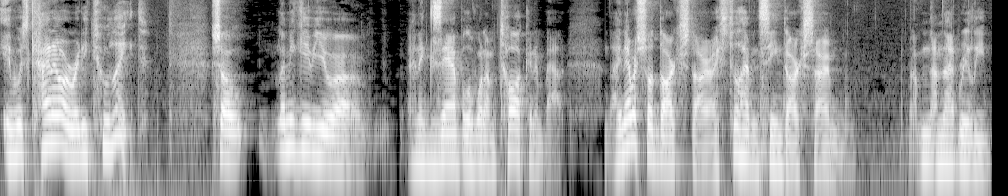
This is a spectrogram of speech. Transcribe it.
it was kind of already too late. So let me give you a, an example of what I'm talking about. I never saw Dark Star. I still haven't seen Dark Star. I'm, I'm not really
